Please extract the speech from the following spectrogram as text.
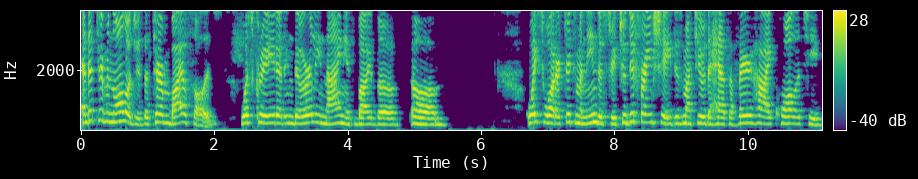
And the terminology, the term biosolids, was created in the early 90s by the um, wastewater treatment industry to differentiate this material that has a very high quality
